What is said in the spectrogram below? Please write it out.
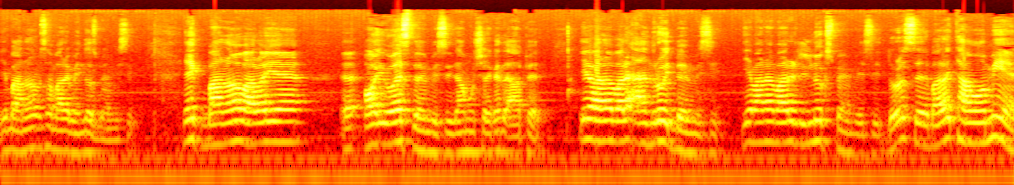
یه برنامه مثلا برای ویندوز بنویسید. یک برنامه برای iOS بنویسید همون شرکت اپل یه برنامه برای اندروید بنویسید. یه برنامه برای لینوکس بنویسید. درسته؟ برای تمامی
